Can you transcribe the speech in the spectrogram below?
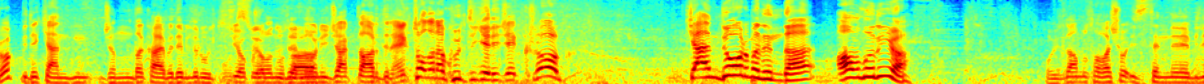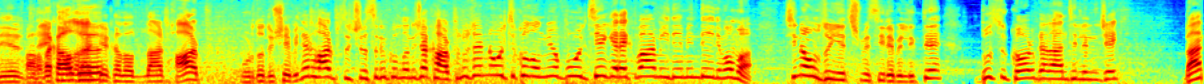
Çok bir de kendini canını da kaybedebilir. Ultisi yok. Ultisi yok Krog'un burada. üzerine oynayacaklar. Direkt olarak ulti gelecek. Krog kendi ormanında avlanıyor. O yüzden bu savaş o istenilebilir. Direkt kaldı. olarak yakaladılar. Harp burada düşebilir. Harp sıçrasını kullanacak. Harp'ın üzerine ulti kullanıyor. Bu ultiye gerek var mıydı emin değilim ama Tinovuz'un yetişmesiyle birlikte bu skor garantilenecek. Ben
